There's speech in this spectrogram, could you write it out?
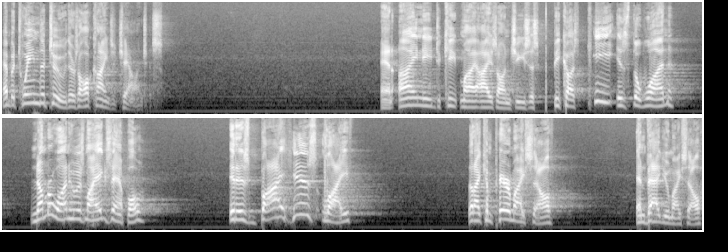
and between the two, there's all kinds of challenges. And I need to keep my eyes on Jesus because he is the one, number one, who is my example, it is by his life that I compare myself and value myself.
